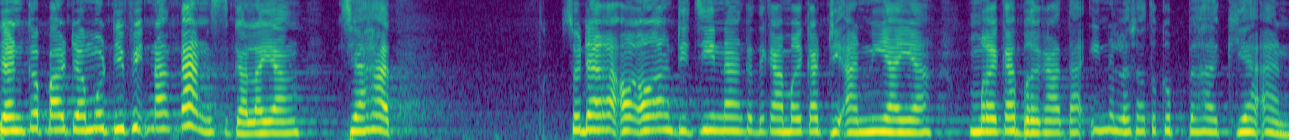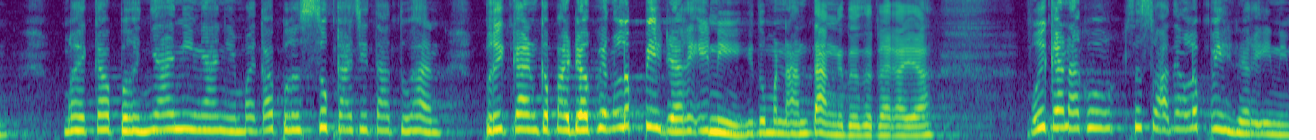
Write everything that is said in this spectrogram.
dan kepadamu difitnahkan segala yang jahat. Saudara orang-orang di Cina ketika mereka dianiaya, mereka berkata ini adalah suatu kebahagiaan. Mereka bernyanyi-nyanyi, mereka bersuka cita Tuhan. Berikan kepada aku yang lebih dari ini. Itu menantang gitu saudara ya. Berikan aku sesuatu yang lebih dari ini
